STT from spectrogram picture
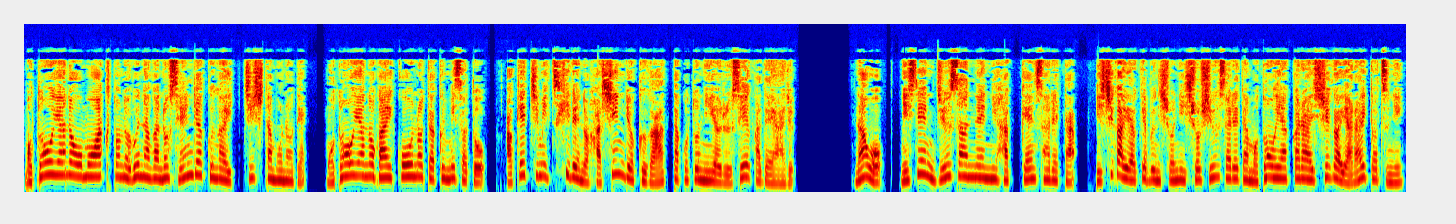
元親の思惑と信長の戦略が一致したもので、元親の外交の巧みさと、明智光秀の発信力があったことによる成果である。なお、2013年に発見された石ヶ谷家文書に書集された元親から石ヶ谷来達に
